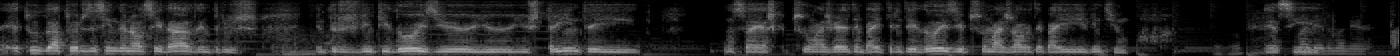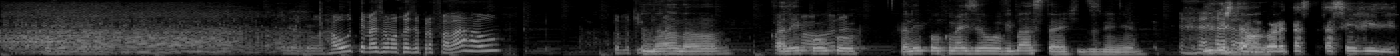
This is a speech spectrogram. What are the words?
é tudo atores assim da nossa idade, entre os, entre os 22 e, e, e os 30 e não sei, acho que a pessoa mais velha tem para aí 32 e a pessoa mais nova tem para aí 21. Uhum. É assim. Maneiro, maneiro. Coisa boa. Coisa boa. Raul, tem mais alguma coisa pra falar, Raul? Estamos aqui com Não, mais não. quase Falei uma pouco. hora. Falei pouco, mas eu ouvi bastante dos meninos. E o Gastão, agora está tá sem vídeo.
